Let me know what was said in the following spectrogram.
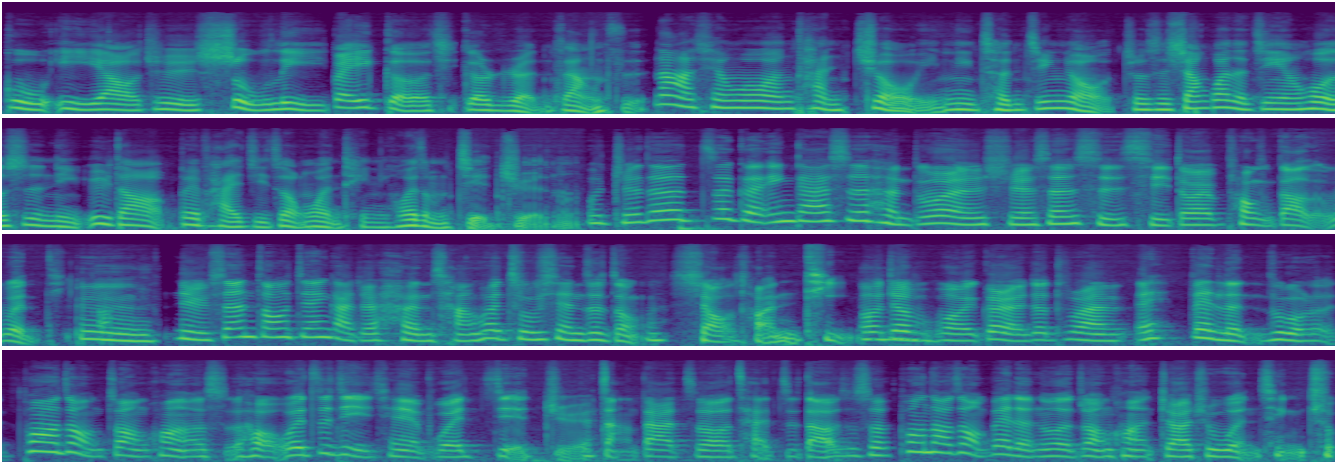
故意要去树立悲格几个人这样子。那先问问看，Joy，你曾经有就是相关的经验，或者是你遇到被排挤这种问题，你会怎么解决呢？我觉得这个应该是很多人学生时期都会碰到的问题。嗯，女生中间感觉很常会出现这种小团体，然后就某一个人就突然哎、欸、被冷落了。碰到这种状况的时候，我自己以前也不会解决，长大之后才知道，就是说碰到这种被冷落的状况，就要去问清楚，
